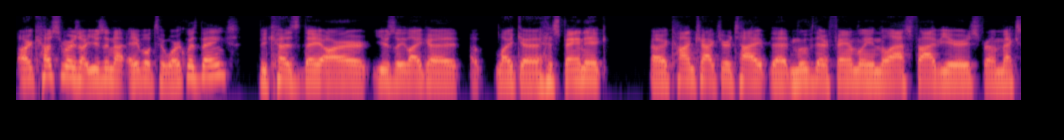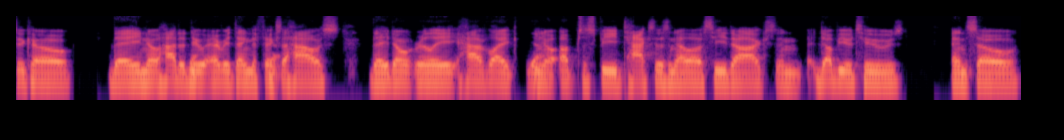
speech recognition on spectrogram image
our customers are usually not able to work with banks because they are usually like a, a like a Hispanic uh, contractor type that moved their family in the last five years from Mexico. They know how to do everything to fix Yeah. a house. They don't really have like Yeah. you know up to speed taxes and LLC docs and W twos, and so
